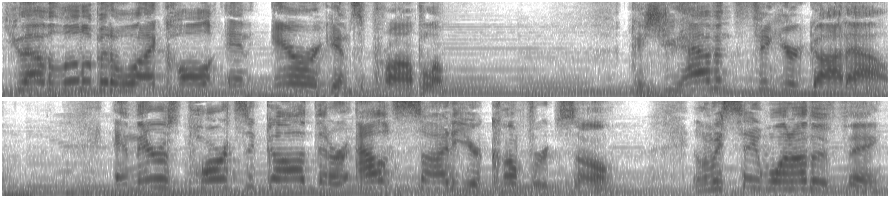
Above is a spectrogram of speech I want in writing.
you have a little bit of what I call an arrogance problem because you haven't figured God out. And there's parts of God that are outside of your comfort zone. And let me say one other thing.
